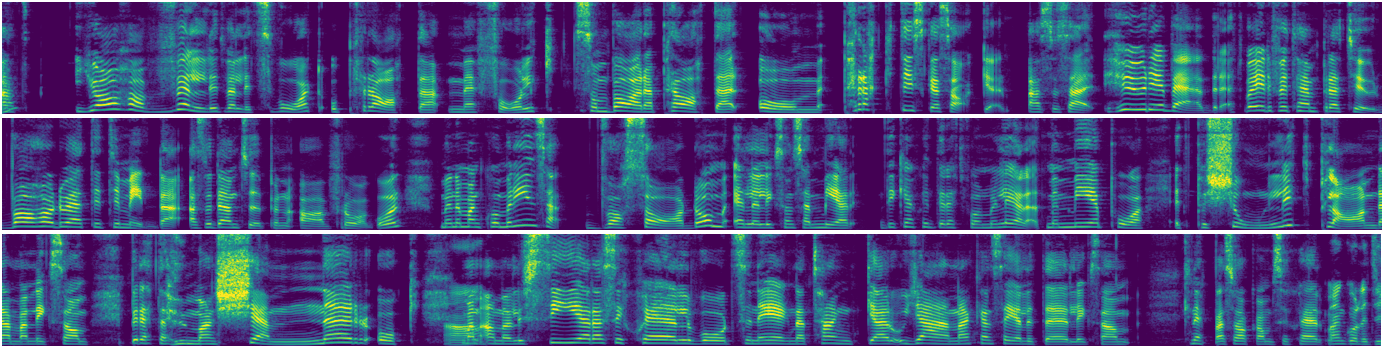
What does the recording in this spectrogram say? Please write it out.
Att jag har väldigt, väldigt svårt att prata med folk som bara pratar om praktiska saker. Alltså så här, hur är vädret? Vad är det för temperatur? Vad har du ätit till middag? Alltså den typen av frågor. Men när man kommer in så här, vad sa de? Eller liksom så mer, det kanske inte är rätt formulerat, men mer på ett personligt plan där man liksom berättar hur man känner och man analyserar sig själv och sina egna tankar och gärna kan säga lite liksom knäppa saker om sig själv. Man går lite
